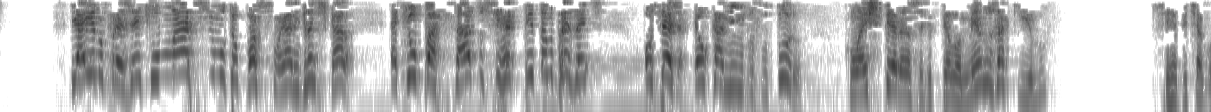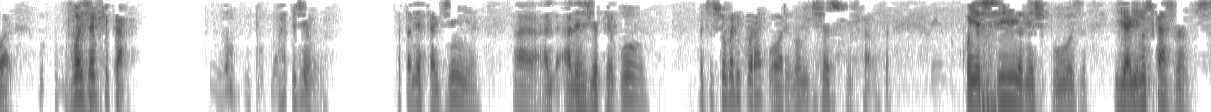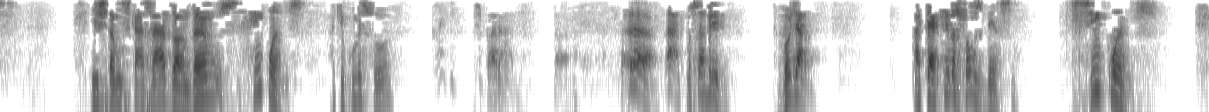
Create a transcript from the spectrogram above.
E aí, no presente, o máximo que eu posso sonhar em grande escala é que o passado se repita no presente. Ou seja, eu caminho para o futuro com a esperança de pelo menos aquilo se repetir agora. Vou exemplificar. Vamos, rapidinho. Minha caidinha, a, alergia pegou, mas o Senhor vai lhe curar agora, em nome de Jesus. Tá, tá. Conheci a minha esposa e aí nos casamos. E estamos casados, andamos cinco anos. Aqui começou disparado. Ah, começou a briga. Vou diálogo. Até aqui nós fomos bênção. Cinco anos.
